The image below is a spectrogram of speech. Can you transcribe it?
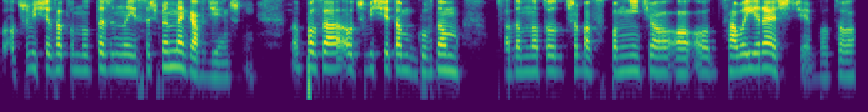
oczywiście za to no, też no, jesteśmy mega wdzięczni. No, poza oczywiście tam główną obsadą, no to trzeba wspomnieć o, o, o całej reszcie, bo to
